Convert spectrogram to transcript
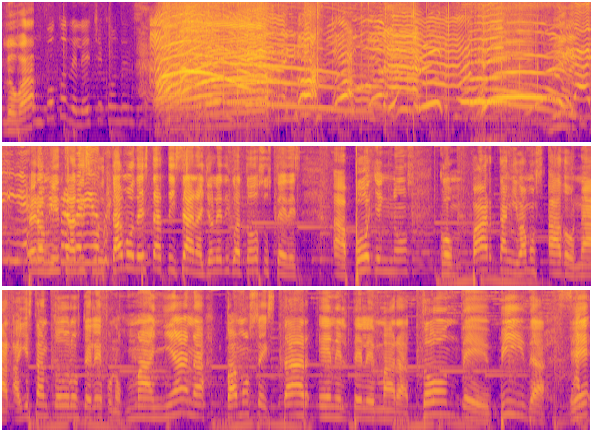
lo va. Un poco de leche condensada. Ay, ese pero mientras disfrutamos de esta tisana, yo les digo a todos ustedes, apóyennos, compartan y vamos a donar. Ahí están todos los teléfonos. Mañana vamos a estar en el telemaratón de vida. ¿eh?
